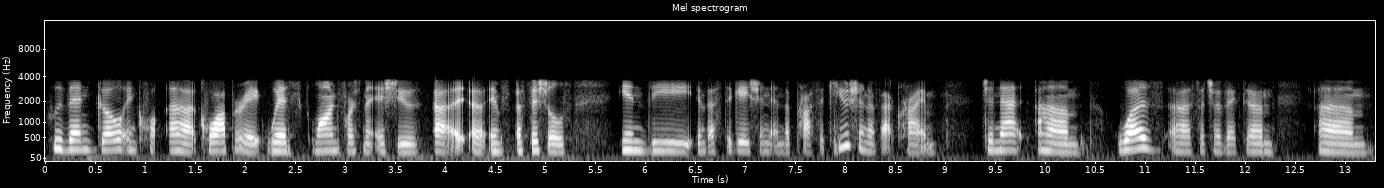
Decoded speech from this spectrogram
who then go and co- uh, cooperate with law enforcement issues uh, uh, officials in the investigation and the prosecution of that crime. Jeanette um, was uh, such a victim. Um,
